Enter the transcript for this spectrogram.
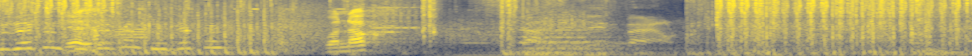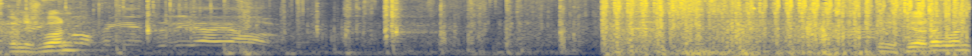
He's cooking? Two different, Yeah. two different, two different. One knock. Finish one. Finish the other one.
